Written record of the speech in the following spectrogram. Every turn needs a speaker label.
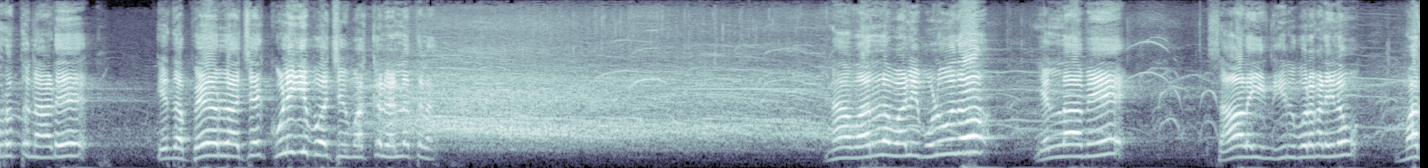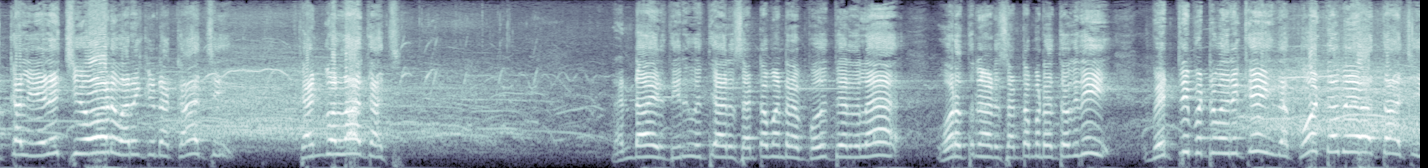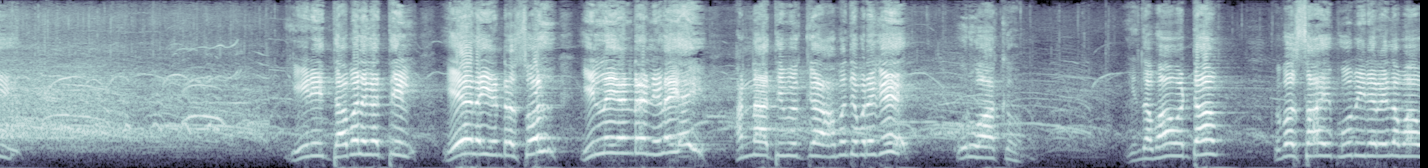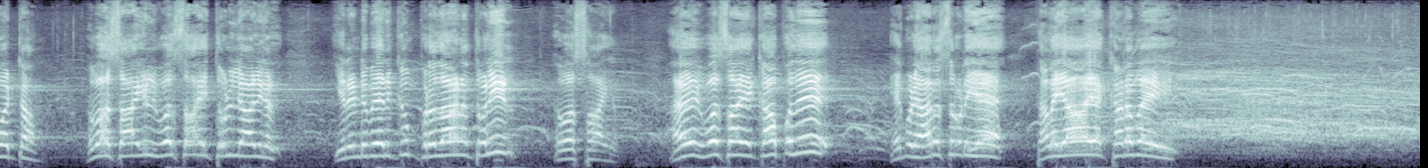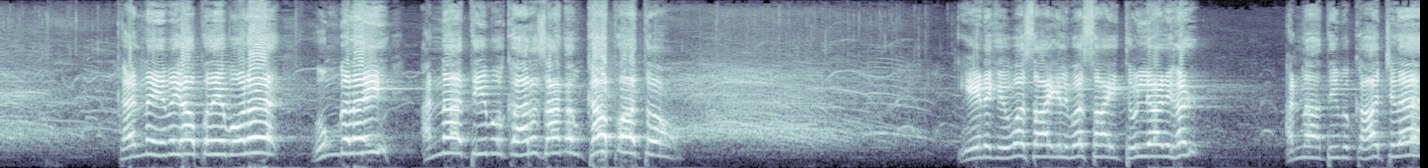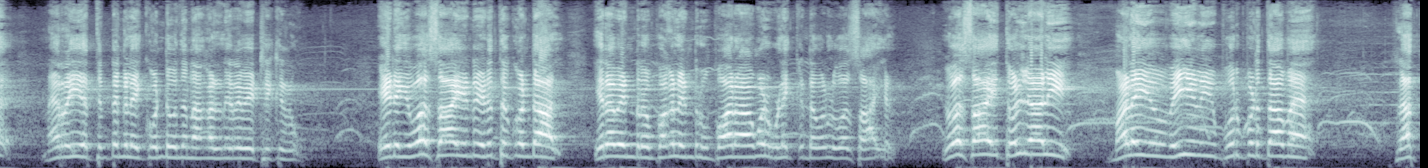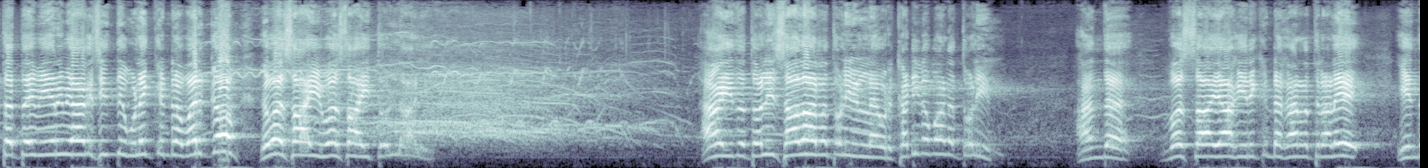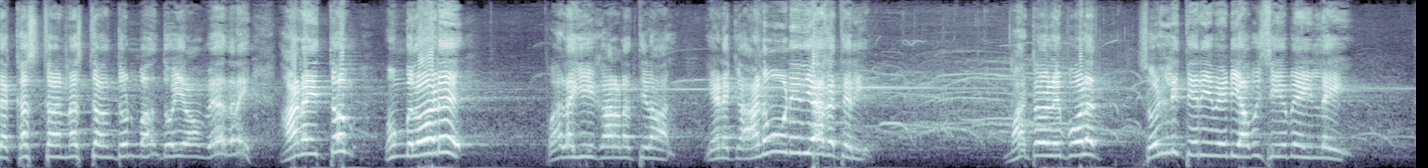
Speaker 1: பொறுத்த நாடு இந்த பேரூராட்சி குலுங்கி போச்சு மக்கள் வெள்ளத்தில். நான் வர்ற வழி முழுவதும் எல்லாமே சாலையின் இருபுறங்களிலும் மக்கள் எழுச்சியோடு வருகின்ற காட்சி கண்கொள்ளா காட்சி. ரெண்டாயிரத்தி இருபத்தி ஆறு சட்டமன்ற பொதுத் தேர்தலில் ஒரத்தநாடு சட்டமன்ற தொகுதி வெற்றி பெற்றுவதற்கு இந்த கூட்டமே அத்தாட்சி இனி தமிழகத்தில் ஏழை என்ற சொல் இல்லை என்ற நிலையை அண்ணா திமுக அமைந்த பிறகு உருவாக்கும். இந்த மாவட்டம் விவசாய பூமி நிறைந்த மாவட்டம். விவசாயிகள் விவசாய தொழிலாளிகள். இரண்டு பேருக்கும் பிரதான தொழில் விவசாயம். விவசாய விவசாயம் காப்பது எங்களுடைய அரசனுடைய தலையாய கடமை. கண்ணை இமை காப்பதை போல உங்களை அண்ணா திமுக அரசாங்கம் காப்பாற்றும் இன்னைக்கு விவசாயிகள் விவசாய தொழிலாளிகள் அண்ணா திமுக ஆட்சியில் நிறைய திட்டங்களை கொண்டு வந்து நாங்கள் நிறைவேற்றிக்கிறோம் இன்னைக்கு விவசாயம் என்று எடுத்துக்கொண்டால் இரவென்றும் பகல் என்றும் பாராமல் உழைக்கின்றவர்கள் விவசாயிகள். விவசாய தொழிலாளி மழையும் வெயிலையும் பொருட்படுத்தாம ரத்தத்தை வேர்வையாக சிந்து உழைக்கின்ற வர்க்கம் விவசாயி விவசாய தொழிலாளி. இந்த தொழில் சாதாரண தொழில் இல்லை ஒரு கடினமான தொழில். அந்த விவசாயியாக இருக்கின்ற காரணத்தினாலே இந்த கஷ்டம் நஷ்டம் துன்பம் துயரம் வேதனை அனைத்தும் உங்களோடு பழகிய காரணத்தினால் எனக்கு அனுபவ நிதியாக தெரியும். மற்றவர்களைப் போல சொல்லி தெரிய வேண்டிய அவசியமே இல்லை.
